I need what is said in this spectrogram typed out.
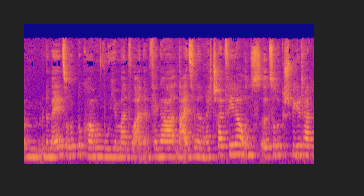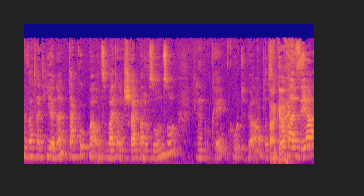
ähm, eine Mail zurückbekommen, wo jemand, wo ein Empfänger einen einzelnen Rechtschreibfehler uns äh, zurückgespiegelt hat und gesagt hat, hier, ne, da guck mal und so weiter, das schreibt man doch so und so. Ich dachte, okay, gut, ja, das Danke. war mal sehr,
